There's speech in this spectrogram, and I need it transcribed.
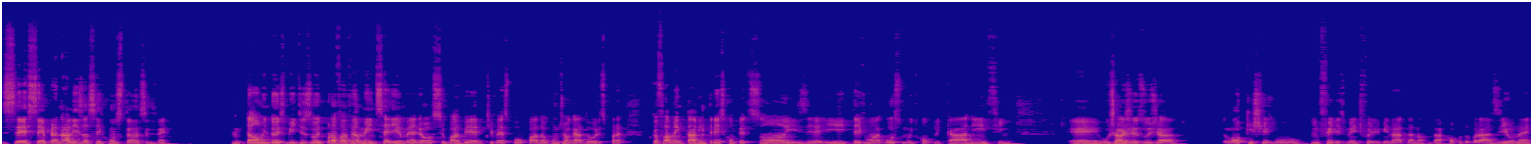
você sempre analisa as circunstâncias, né? Então, em 2018, provavelmente seria melhor se o Barbieri tivesse poupado alguns jogadores para porque o Flamengo estava em três competições e aí teve um agosto muito complicado, enfim. É, o Jorge Jesus já logo que chegou, infelizmente foi eliminado da, da Copa do Brasil, né?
